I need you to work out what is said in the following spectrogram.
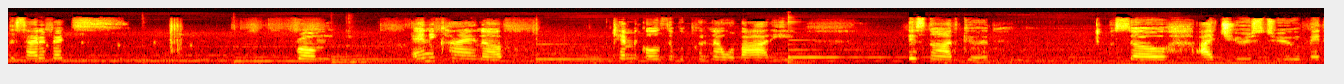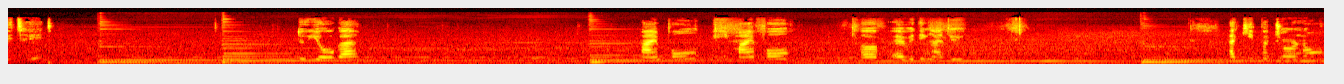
the side effects from any kind of chemicals that we put in our body is not good. So I choose to meditate yoga, mindful, be mindful of everything I do. I keep a journal.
